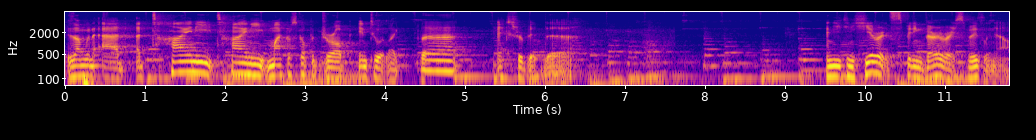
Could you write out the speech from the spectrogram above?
is I'm gonna add a tiny, tiny microscopic drop into it like that. Extra bit there. And you can hear it spinning very, very smoothly now.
